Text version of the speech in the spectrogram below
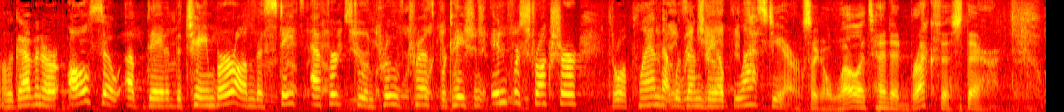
Well, the governor also updated the chamber on the state's efforts to improve transportation infrastructure through a plan that was unveiled last year. Looks like a well-attended breakfast there. Well,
